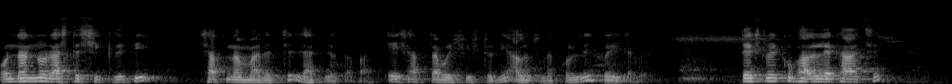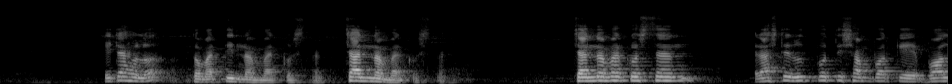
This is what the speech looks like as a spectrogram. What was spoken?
অন্যান্য রাষ্ট্রের স্বীকৃতি, সাত নাম্বার হচ্ছে জাতীয়তাবাদ। এই সাতটা বৈশিষ্ট্য নিয়ে আলোচনা করলেই হয়ে যাবে। টেক্সট বই খুব ভালো লেখা আছে। এটা হলো তোমার তিন নাম্বার কোশ্চেন চার নাম্বার কোশ্চেন চার নাম্বার কোশ্চেন রাষ্ট্রের উৎপত্তি সম্পর্কে বল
